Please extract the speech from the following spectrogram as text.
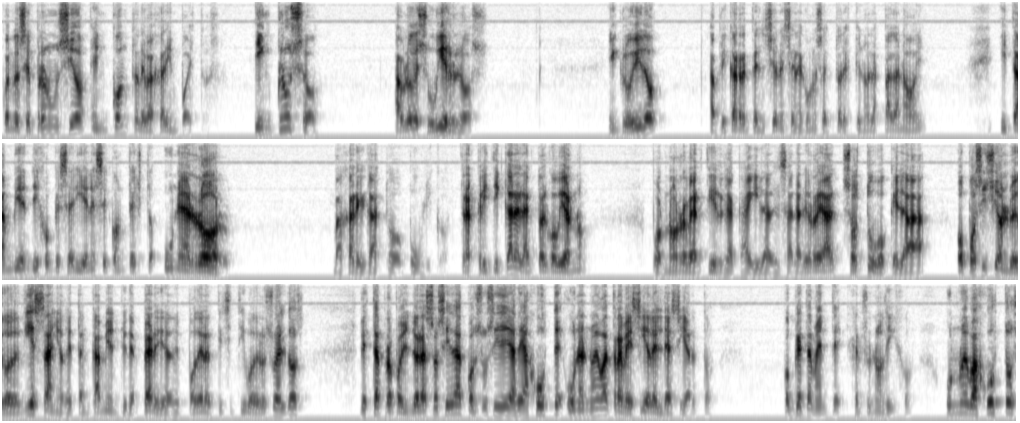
cuando se pronunció en contra de bajar impuestos. Incluso habló de subirlos, incluido aplicar retenciones en algunos sectores que no las pagan hoy, y también dijo que sería en ese contexto un error bajar el gasto público. Tras criticar al actual gobierno por no revertir la caída del salario real, sostuvo que la oposición, luego de 10 años de estancamiento y de pérdida de poder adquisitivo de los sueldos, le está proponiendo a la sociedad, con sus ideas de ajuste, una nueva travesía del desierto. Concretamente, Jesús dijo, un nuevo ajuste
